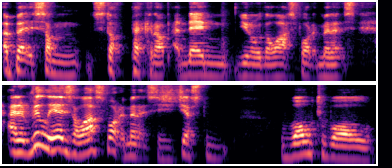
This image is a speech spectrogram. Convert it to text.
a bit of some stuff picking up, and then you know the last forty minutes, and it really is the last forty minutes is just wall to wall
